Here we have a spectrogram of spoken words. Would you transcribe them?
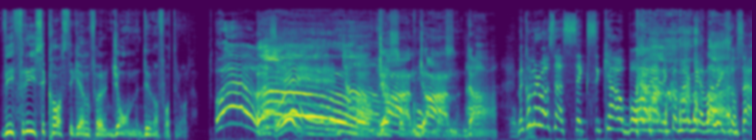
vi fryser castingen för John, du har fått rollen. Wow! Hey, John. John, John, Ja. Men kommer det vara så här sexy cowboy eller kommer det mer vara liksom så här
